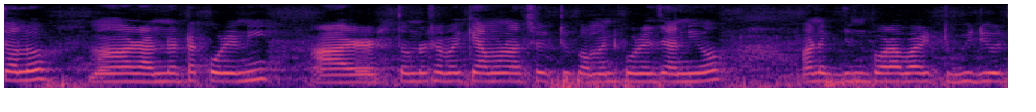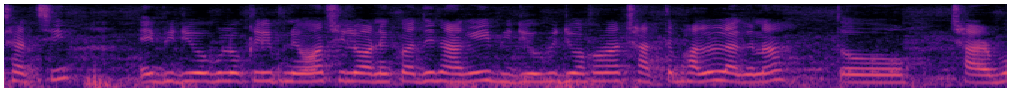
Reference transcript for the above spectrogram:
চলো রান্নাটা করে নিই আর তোমরা সবাই কেমন আছো একটু কমেন্ট করে জানিও। অনেক দিন পর আবার একটু ভিডিও ছাড়ছি। এই ভিডিওগুলো ক্লিপ নেওয়া ছিল অনেক কদিন আগেই। ভিডিও ভিডিও এখন আর ছাড়তে ভালো লাগে না, তো ছাড়বো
